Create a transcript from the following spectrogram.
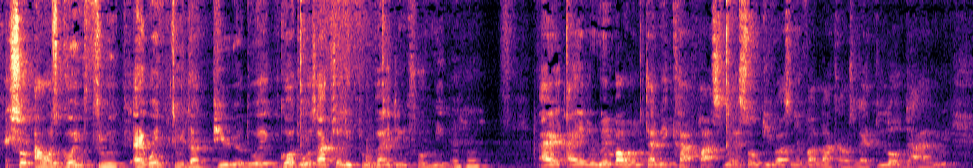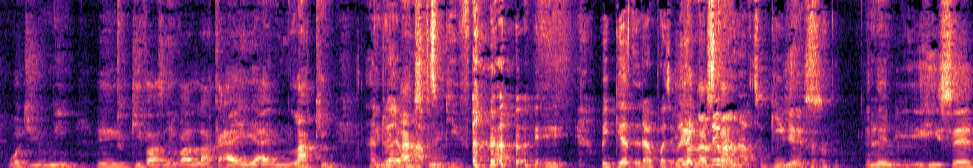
so I was going through. I went through that period where God was actually providing for me. hmm I, I remember one time a car passed me. I saw "Give us never lack." I was like, "Lord, I, what do you mean? Uh, give us never lack? I I'm lacking." And And do I even have to give? we get to that point where You like, you don't even understand? have to give. Yes. And then he said,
